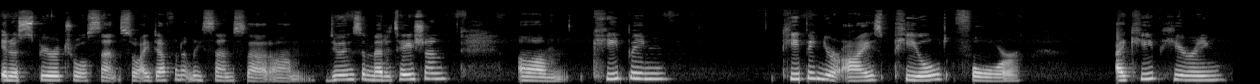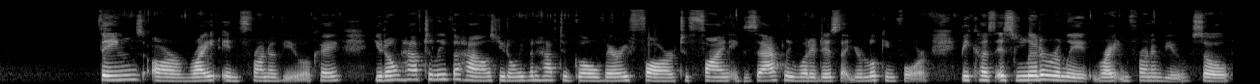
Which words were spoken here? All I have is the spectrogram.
in a spiritual sense. So I definitely sense that um, doing some meditation, um, keeping keeping your eyes peeled for. I keep hearing things are right in front of you, okay? You don't have to leave the house. You don't even have to go very far to find exactly what it is that you're looking for because it's literally right in front of you. So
